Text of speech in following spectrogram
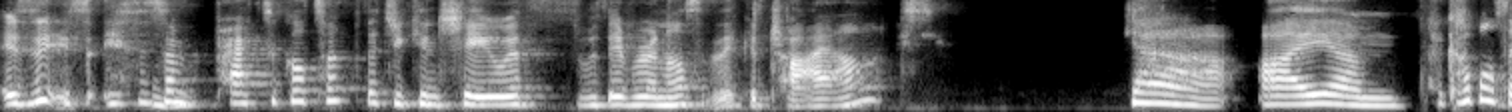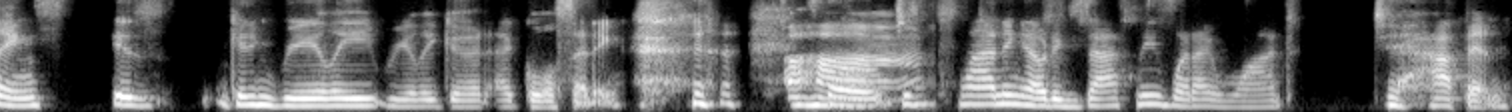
is there, is, is there some mm-hmm. practical tip that you can share with with everyone else that they could try out? Yeah, I um a couple things is getting really really good at goal setting. uh-huh. So just planning out exactly what I want to happen.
